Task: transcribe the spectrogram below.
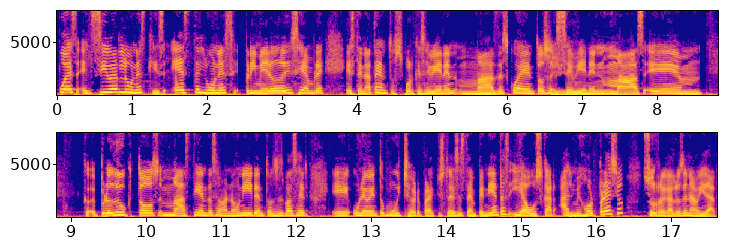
pues el ciberlunes, que es este lunes primero de diciembre, estén atentos porque se vienen más descuentos, Sí. se vienen más... c- productos, más tiendas se van a unir, entonces va a ser eh, un evento muy chévere para que ustedes estén pendientes y a buscar al mejor precio sus regalos de Navidad.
